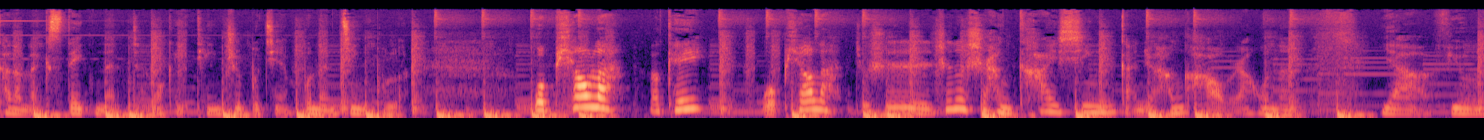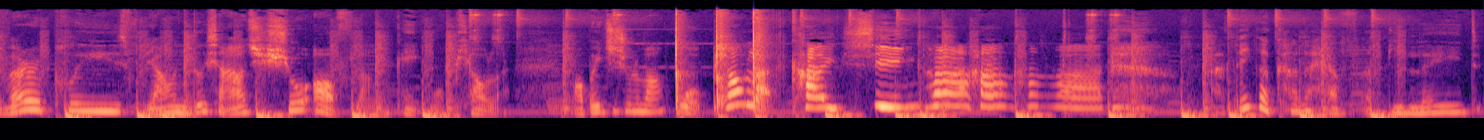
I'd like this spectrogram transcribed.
kind of like stagnant，OK？停滞不前，不能进步了。我飘了，OK？我飘了，就是真的是很开心，感觉很好。然后呢，Yeah，feel very pleased，然后你都想要去 show off 了，OK？我飘了，宝贝记住了吗？我飘了，开心，哈哈哈哈。 I think I kind of have a delayed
